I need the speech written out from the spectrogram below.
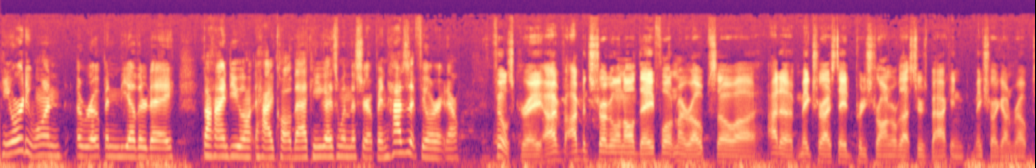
He already won a rope in the other day behind you on high callback, and you guys win this rope. And how does it feel right now? Feels great. I've, I've been struggling all day floating my rope, so uh, I had to make sure I stayed pretty strong over that steer's back and make sure I got him roped.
